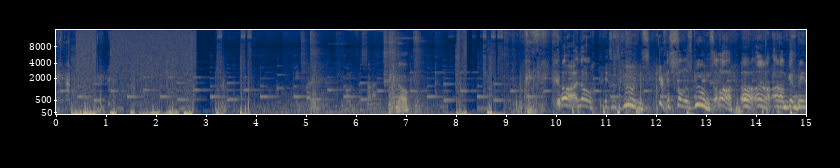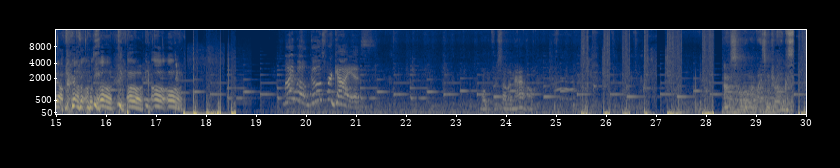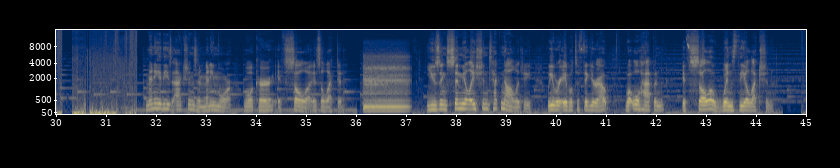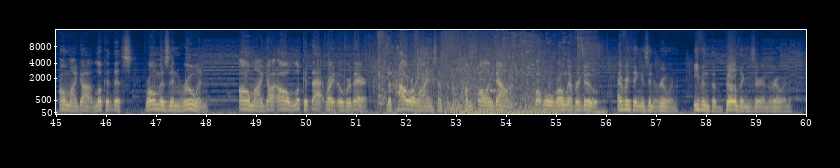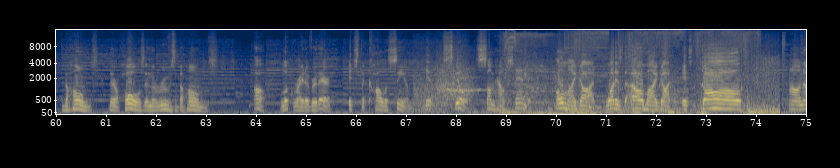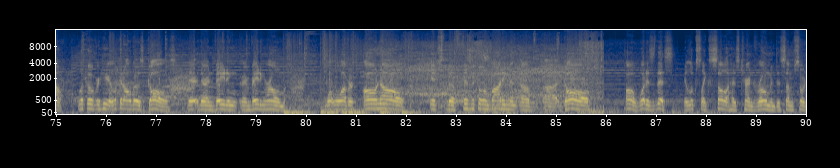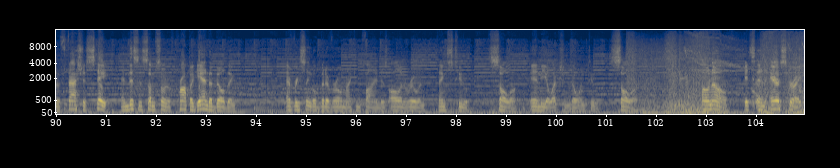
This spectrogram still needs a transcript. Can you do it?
No. Oh no! It's his goons! It's Sulla's goons! Oh, oh, oh, oh, I'm getting beat up! Oh, oh, oh, oh, oh. My vote goes for Gaius. Vote for Sulla now. I'm solo, wanna buy some drugs? Many of these actions and many more will occur if Sulla is elected. Using simulation technology, we were able to figure out what will happen if Sulla wins the election. Oh my god, look at this. Rome is in ruin. Oh my god, oh look at that right over there. The power lines have come falling down. What will Rome ever do? Everything is in ruin. Even the buildings are in ruin. The homes, there are holes in the roofs of the homes. Oh, look right over there. It's the Colosseum. It's still somehow standing. Oh my god, what is the- oh my god, it's Gaul! Oh no, look over here, look at all those Gauls. They're, they're invading, they're invading Rome. What will ever- oh no! It's the physical embodiment of, uh, Gaul. Oh, what is this? It looks like Sulla has turned Rome into some sort of fascist state, and this is some sort of propaganda building. Every single bit of Rome I can find is all in ruin, thanks to Sulla, and the election going to Sulla. Oh no, it's an airstrike.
